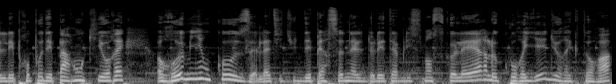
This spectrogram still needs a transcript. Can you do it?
les propos des parents qui auraient remis en cause l'attitude des personnels de l'établissement scolaire. Le courrier du rectorat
